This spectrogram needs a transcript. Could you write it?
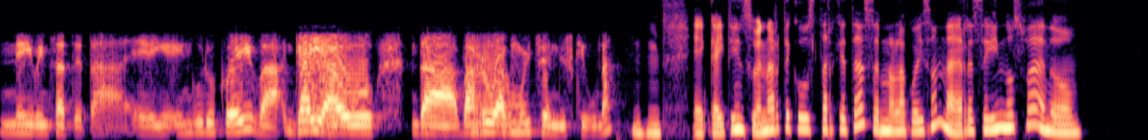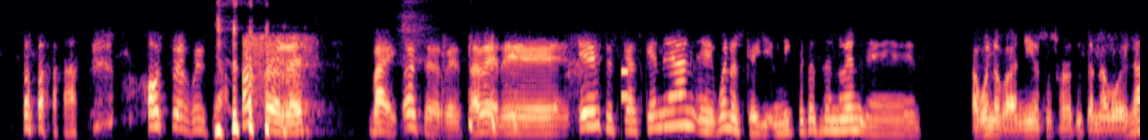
nei behintzat eta e, ingurukoei, ba, gai hau da barruak muitzen dizkiguna. Mhm. E, kaitin zuen arteko uztarketa, zer nolakoa izan da, errez egin duzu edo? oso erreza. Oso errez. Bai, oso errez. A ber, eh, ez, eske azkenean, eh, bueno, eske nik petatzen nuen, eh, ba, bueno, ba, ni oso soratuta nagoela,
